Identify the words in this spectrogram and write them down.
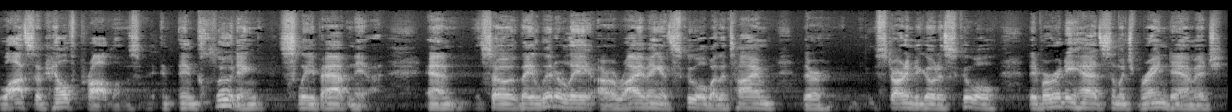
lots of health problems, including sleep apnea. And so they literally are arriving at school by the time they're starting to go to school. They've already had so much brain damage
